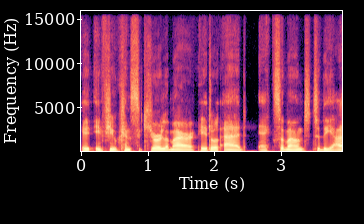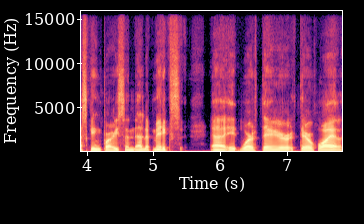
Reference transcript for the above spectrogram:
if you can secure Lamar, it'll add X amount to the asking price, and, and it makes uh, it worth their their while.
